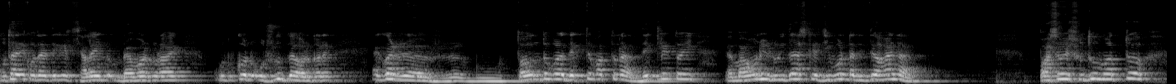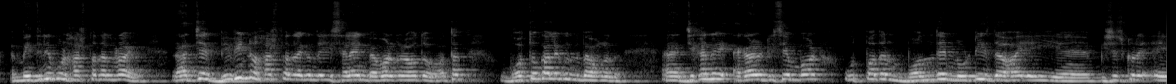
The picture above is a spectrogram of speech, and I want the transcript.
কোথায় কোথায় থেকে স্যালাইন ব্যবহার করা হয় কোন কোন ওষুধ ব্যবহার করে। একবার তদন্ত করে দেখতে পারতো না। দেখলে তো এই মামনি রুইদাসকে জীবনটা দিতে হয় না। পাশাপাশি শুধুমাত্র মেদিনীপুর হাসপাতাল নয়, রাজ্যের বিভিন্ন হাসপাতালে কিন্তু এই স্যালাইন ব্যবহার করা হতো। অর্থাৎ গতকালে কিন্তু ব্যবহার হতো। যেখানে এগারোই ডিসেম্বর উৎপাদন বন্ধের নোটিশ দেওয়া হয় এই বিশেষ করে এই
